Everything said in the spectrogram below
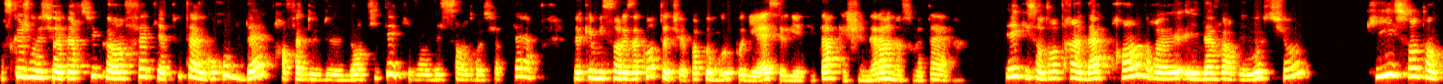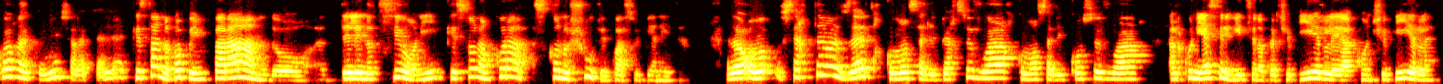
parce que je me suis aperçue qu'en fait, il y a tout un groupe d'êtres, enfin de- de- d'entités qui vont descendre sur Terre perché mi sono resa conto c'è proprio un gruppo di esseri, di entità che scenderanno sulla Terra et qui sont en train d'apprendre euh, et d'avoir des notions qui sont encore inconnues sur la planète. che stanno proprio imparando delle nozioni che sono ancora sconosciute qua sul pianeta. Alors, on- certains êtres commencent à les percevoir, commencent à les concevoir, Alcuni esseri iniziano a percepirle, a concepirle,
